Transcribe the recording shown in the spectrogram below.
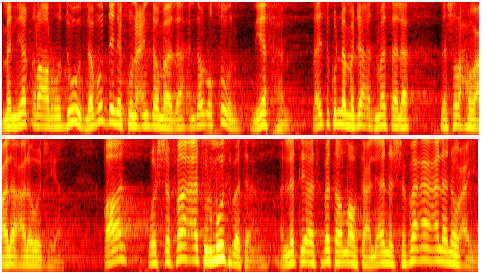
من يقرأ الردود لابد أن يكون عنده ماذا؟ عنده الأصول ليفهم. ليس كلما جاءت مسألة نشرحه على على وجهها. قال والشفاعة المثبتة التي أثبتها الله تعالى لأن الشفاعة على نوعين.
